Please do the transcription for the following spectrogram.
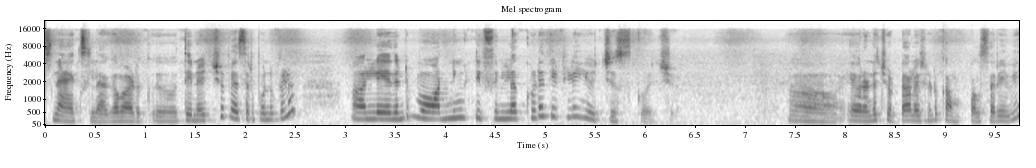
స్నాక్స్ లాగా వాడుకు తినొచ్చు పెసర పునుకులు లేదంటే మార్నింగ్ టిఫిన్లకు కూడా దీంట్లో యూజ్ చేసుకోవచ్చు. ఎవరైనా చుట్టాలు వచ్చినప్పుడు కంపల్సరీ ఇవి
